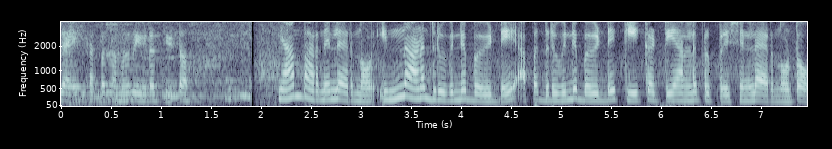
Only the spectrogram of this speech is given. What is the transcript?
ഗൈസ് അപ്പം നമ്മൾ വീടെത്തിട്ടോ. ഞാൻ പറഞ്ഞില്ലായിരുന്നോ ഇന്നാണ് ധ്രുവിന്റെ ബർത്ത്ഡേ അപ്പം ധ്രുവിന്റെ ബർത്ത്ഡേ കേക്ക് കട്ട് ചെയ്യാനുള്ള പ്രിപ്പറേഷനിലായിരുന്നു കേട്ടോ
